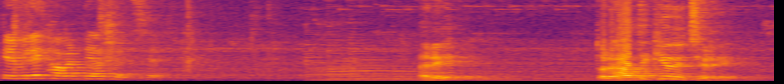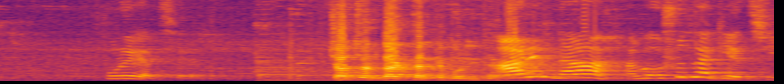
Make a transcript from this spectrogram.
টেবিলে খাবার দেওয়া হয়েছে। আরে তোর হাতে কি হয়েছে রে? পুড়ে গেছে। চল চল ডাক্তারকে বলি। আরে না আমি ওষুধ লাগিয়েছি।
